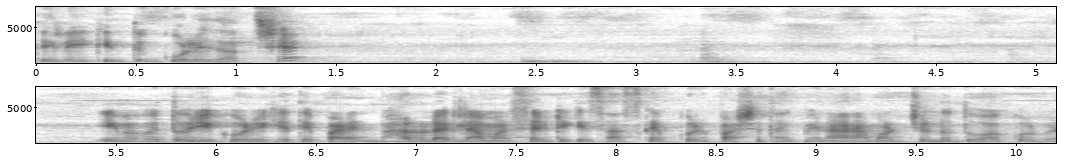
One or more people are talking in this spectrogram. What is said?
দিলেই কিন্তু গলে যাচ্ছে। এভাবে তৈরি করে খেতে পারেন। ভালো লাগলে আমার চ্যানেলটিকে সাবস্ক্রাইব করে পাশে থাকবেন আর আমার জন্য দোয়া করবেন।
